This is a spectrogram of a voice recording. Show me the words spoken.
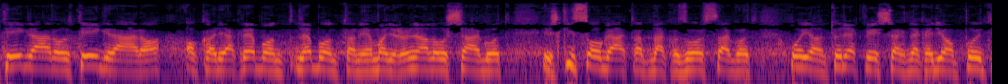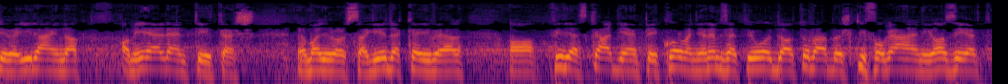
tégláról téglára akarják lebontani a magyar önállóságot, és kiszolgáltatnák az országot olyan törekvéseknek, egy olyan politikai iránynak, ami ellentétes Magyarország érdekeivel. A Fidesz-KDNP kormány a nemzeti oldal továbbra is ki fog állni azért,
